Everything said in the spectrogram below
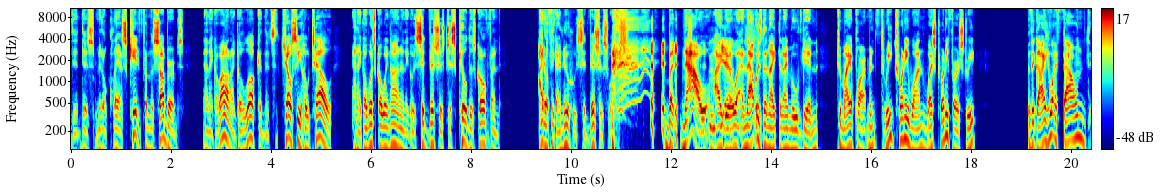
th- this middle class kid from the suburbs. And I go out and I go look, and it's the Chelsea Hotel. And I go, what's going on? And they go, Sid Vicious just killed his girlfriend. I don't think I knew who Sid Vicious was. but now mm, I Yeah. do. And that was the night that I moved in to my apartment, 321 West 21st Street, with a guy who I found.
